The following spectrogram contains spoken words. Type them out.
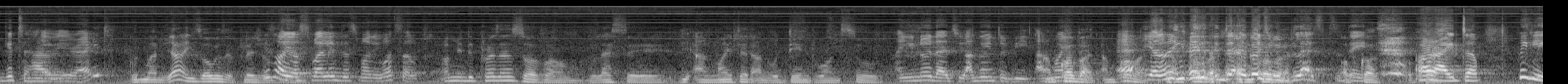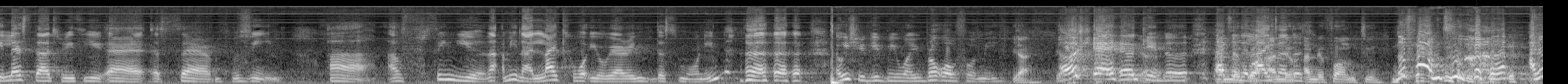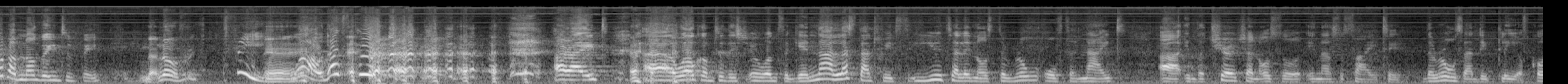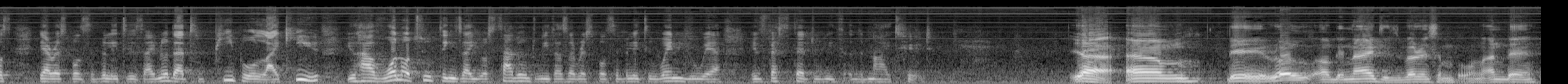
Good to have you, right? Good morning. Yeah, it's always a pleasure. This is why you're smiling this morning. What's up? I'm in the presence of, um, let's say, the anointed and ordained ones. So. And you know that you are going to be anointed. I'm covered. I'm covered. Eh? You're, I'm going, covered. you're I'm going to be blessed today. Of course. Of All course. right. Uh, quickly, let's start with you, uh, uh, Sir Veen. Uh, I've seen you. I mean, I like what you're wearing this morning. I wish you give me one. You brought one for me. Yeah. yeah. Okay, okay. Yeah. No, that's and, the the lighter. and, the, and the form too. The form too. I hope I'm not going to pay. No, no, free. Free. Yeah. Wow, that's good. All right. Uh, welcome to the show once again. Now let's start with you telling us the role of the knight uh, in the church and also in our society. The roles that they play, of course, their responsibilities. I know that people like you, you have one or two things that you're saddled with as a responsibility when you were invested with the knighthood. Yeah. Um, the role of the knight is very simple, and uh,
